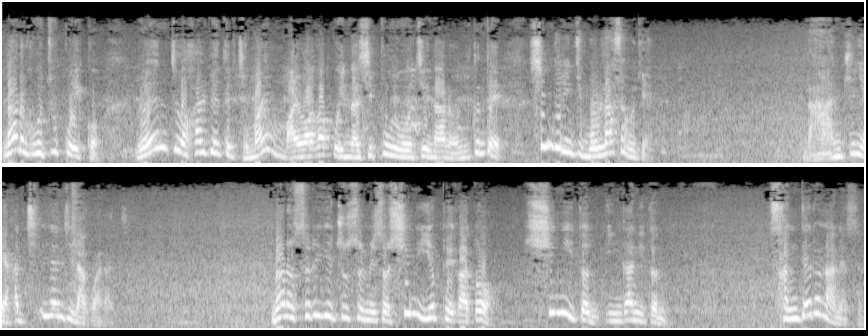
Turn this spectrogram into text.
나는 그거 줍고 있고 왠 저 할배들이 저 많이 많이 와갖고 있나 싶어지 나는. 근데 신들인지 몰라서 그게. 나중에 한 7년 지나고 알았지. 나는 쓰레기 주스면서 신이 옆에 가도 신이든 인간이든 상대를 안 했어요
